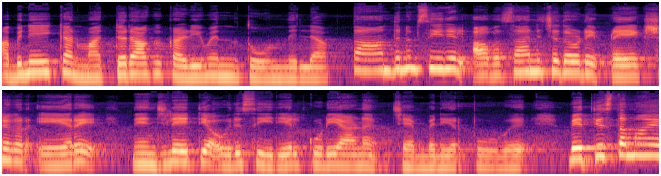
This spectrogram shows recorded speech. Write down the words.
അഭിനയിക്കാൻ മറ്റൊരാൾക്ക് കഴിയുമെന്ന് തോന്നുന്നില്ല. താന്തനം സീരിയൽ അവസാനിച്ചതോടെ പ്രേക്ഷകർ ഏറെ നെഞ്ചിലേറ്റിയ ഒരു സീരിയൽ കൂടിയാണ് ചെമ്പനീർ പൂവ്. വ്യത്യസ്തമായ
